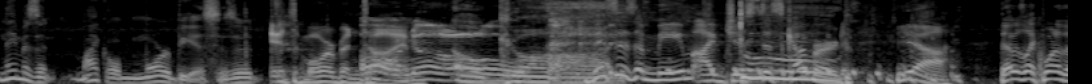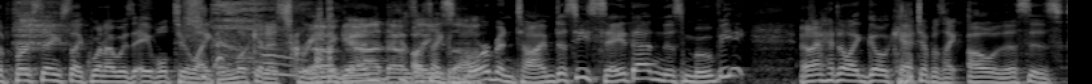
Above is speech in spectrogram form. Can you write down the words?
name isn't Michael Morbius, is it? It's Morbin oh, time. Oh no! Oh god. This is a meme I've just discovered. Yeah. That was like one of the first things, like when I was able to like look at a screen Oh, again. God, that was I was what you like. Morbin time. Does he say that in this movie? And I had to like go catch up. I was like, oh, this is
